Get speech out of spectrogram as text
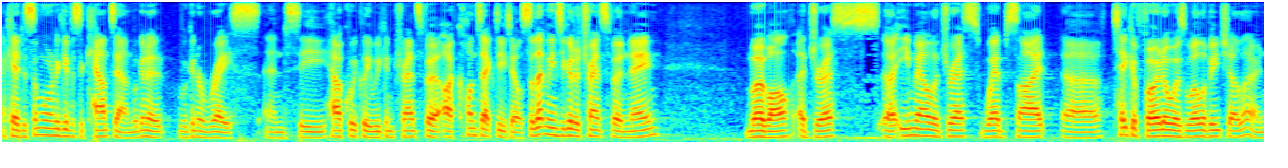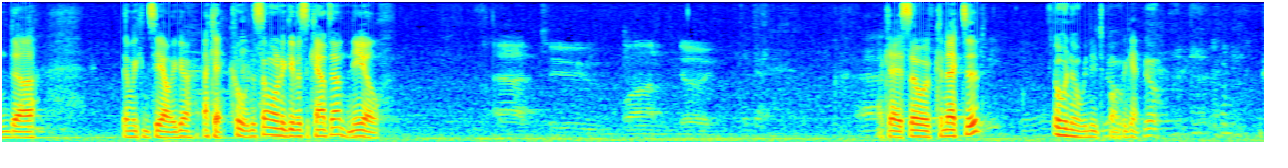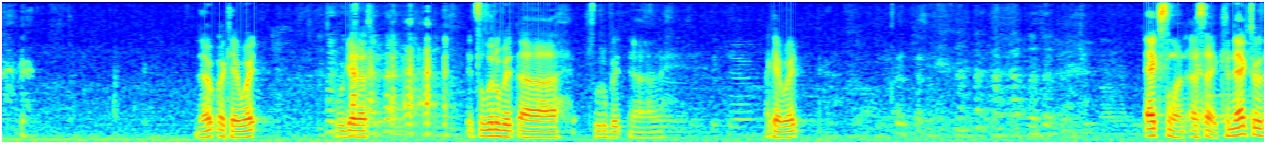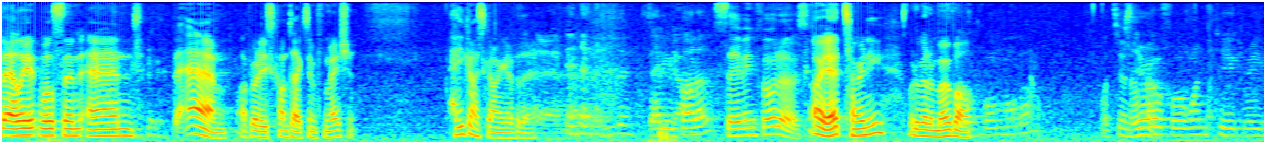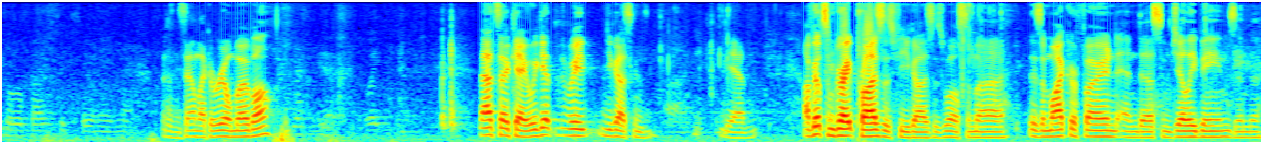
Okay, does someone want to give us a countdown? We're going to, we're going to race and see how quickly we can transfer our contact details. So that means you've got to transfer name, mobile address, uh, email address, website, uh, take a photo as well of each other, and uh, then we can see how we go. Okay, cool. Does someone want to give us a countdown? Neil. Uh, two, one, go. Okay, so we've connected. Oh no, we need to bump again. No. Nope. Okay, wait. We'll get it. It's a little bit. Uh, it's a little bit. Uh, okay, wait. Excellent. I say connect with Elliot Wilson, and bam, I've got his contact information. How you guys going over there? Saving photos? Saving photos. Oh yeah, Tony. What about a mobile? What's your number? Zero four one two three four five doesn't sound like a real mobile. That's okay. We get we. You guys can. Yeah, I've got some great prizes for you guys as well. Some uh, there's a microphone and uh, some jelly beans and. Uh,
